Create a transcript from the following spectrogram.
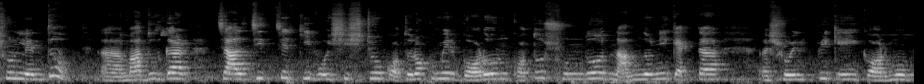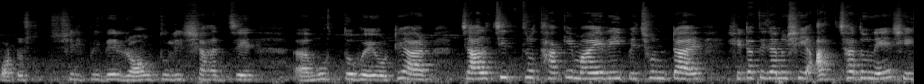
শুনলেন তো? মা দুর্গার চালচিত্রের কি বৈশিষ্ট্য? কত রকমের গড়ন? কত সুন্দর নান্দনিক একটা শৈল্পিক এই কর্ম পটশিল্পীদের রং তুলির সাহায্যে মূর্ত হয়ে ওঠে। আর চালচিত্র থাকে মায়ের এই পেছনটায়, সেটাতে যেন সেই আচ্ছাদনে, সেই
